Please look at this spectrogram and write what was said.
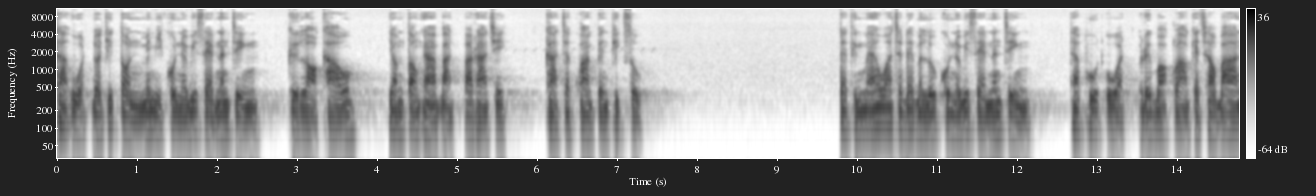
ถ้าอวดโดยที่ตนไม่มีคุณวิเศษนั้นจริง คือหลอกเขาย่อมต้องอาบัติปาราชิก ขาดจากความเป็นภิกษุ แต่ถึงแม้ว่าจะได้บรรลุคุณวิเศษนั้นจริง ถ้าพูดอวดหรือบอกกล่าวแก่ชาวบ้าน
